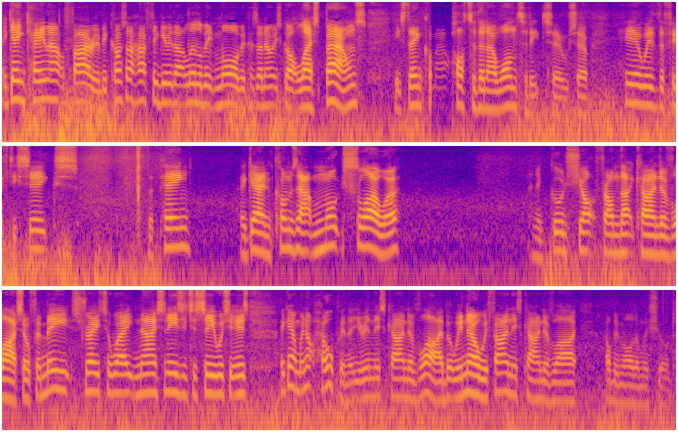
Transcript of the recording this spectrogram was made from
Again, came out fiery. Because I have to give it that little bit more because I know it's got less bounce, it's then come out hotter than I wanted it to. So here with the 56, the ping, again, comes out much slower and a good shot from that kind of lie. So for me, straight away, nice and easy to see which it is. Again, we're not hoping that you're in this kind of lie, but we know we find this kind of lie probably more than we should.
